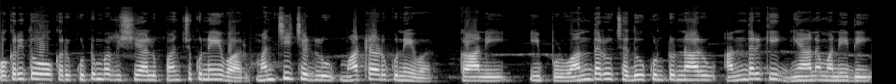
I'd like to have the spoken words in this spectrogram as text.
ఒకరితో ఒకరు కుటుంబ విషయాలు పంచుకునేవారు. మంచి చెడులు మాట్లాడుకునేవారు. కానీ ఇప్పుడు అందరూ చదువుకుంటున్నారు అందరికీ జ్ఞానం అనేది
